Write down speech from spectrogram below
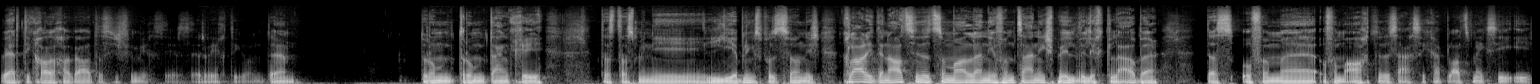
vertikal kann gehen. Das ist für mich sehr, sehr wichtig. Und, ähm, Darum, darum denke ich, dass das meine Lieblingsposition ist. Klar, in der Nazi dazu mal habe ich auf dem 10 gespielt, weil ich glaube, dass auf dem, äh, auf dem 8 oder 6 kein Platz mehr war.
